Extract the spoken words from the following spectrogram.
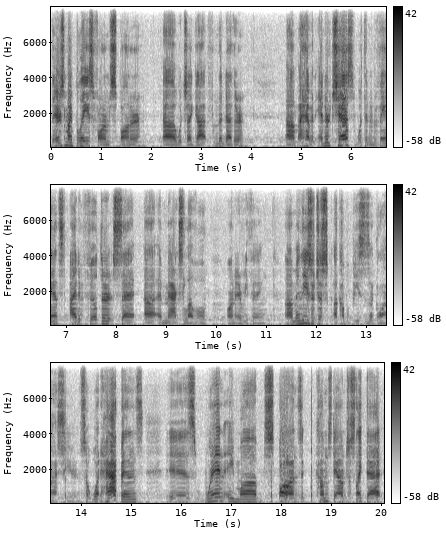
There's my Blaze Farm spawner, uh, which I got from the nether. Um, I have an ender chest with an advanced item filter set uh, at max level on everything. Um, and these are just a couple pieces of glass here. So what happens is when a mob spawns, it comes down just like that,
